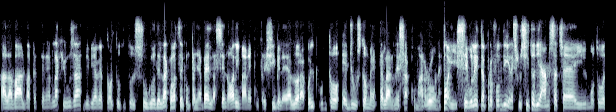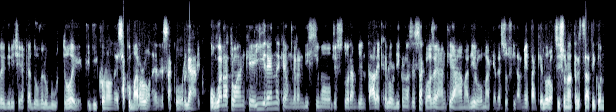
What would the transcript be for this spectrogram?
alla valva per tenerla chiusa, devi aver tolto tutto il sugo della cozza e compagnia bella, se no rimane putrescibile e allora a quel punto è giusto metterla nel sacco marrone. Poi se volete approfondire sul sito di AMSA c'è il motore di ricerca dove lo butto e ti dicono nel sacco marrone, nel sacco organico organico. Ho guardato anche Iren, che è un grandissimo gestore ambientale, che loro dicono la stessa cosa, e anche Ama di Roma, che adesso finalmente anche loro si sono attrezzati con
